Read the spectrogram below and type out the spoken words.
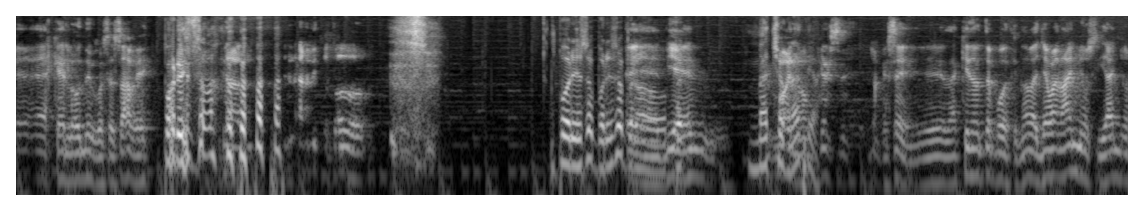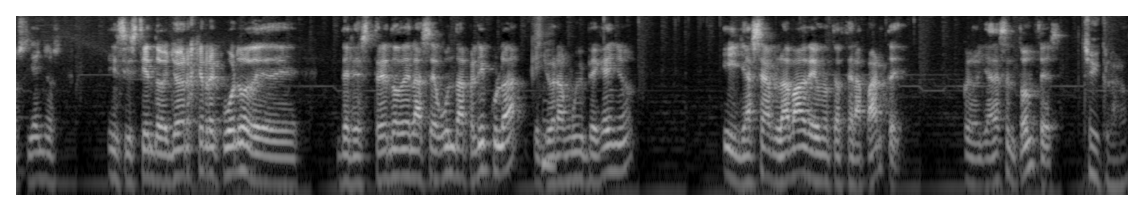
Es que es lo único que se sabe. Por eso, Claro, has dicho todo. por eso, por eso, pero, Eh, bien. pero me ha hecho Bueno, gracia. qué sé, yo qué sé, eh, de aquí no te puedo decir nada. Llevan años y años y años insistiendo. Yo es que recuerdo de- del estreno de la segunda película, que yo era muy pequeño, y ya se hablaba de una tercera parte. Pero ya desde entonces. Sí, claro.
